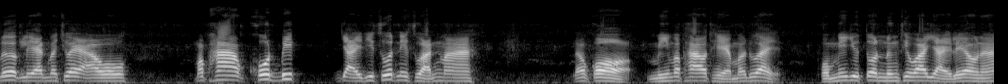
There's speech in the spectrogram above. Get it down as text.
เลิกเรียนมาช่วยเอามะพร้าวโคตรบิ๊กใหญ่ที่สุดในสวนมา แล้วก็มีมะพร้าวแถมมาด้วย ผมมีอยู่ต้นหนึ่งที่ว่าใหญ่แล้วนะ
